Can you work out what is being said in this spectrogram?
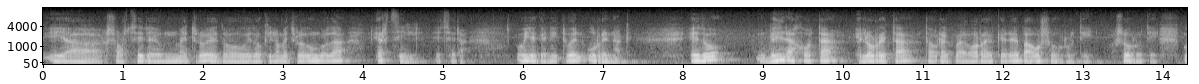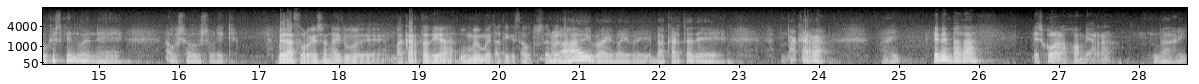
ia sortzireun metro edo, edo kilometro egongo da, ertzil etxera. Hoiek genituen urrenak. Edo, behera jota, elorreta, eta horrek, ba, horrek ere, ba oso urruti, oso urruti. Guk esken duen e, auzo auzurik. Beraz horrek esan nahi du, e, bakartadia ume umetatik ezagutu zenuen. Bai, bai, bai, bai, bakarta de bakarra. Bai, Hemen bada, eskolara joan beharra. bai.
